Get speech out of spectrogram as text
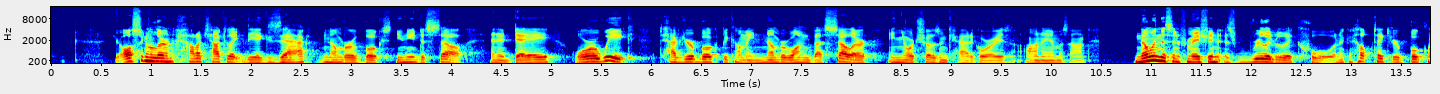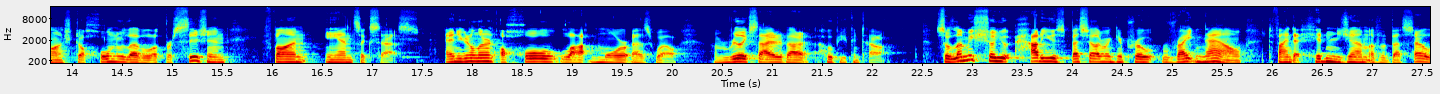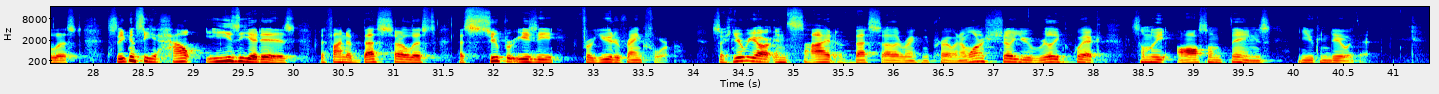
You're also to learn how to calculate the exact number of books you need to sell in a day or a week to have your book become a number one bestseller in your chosen categories on Amazon. Knowing this information is really, really cool, and it can help take your book launch to a whole new level of precision, fun, and success. And you're gonna learn a whole lot more as well. I'm really excited about it. I hope you can tell. So let me show you how to use Bestseller Ranking Pro right now to find a hidden gem of a bestseller list so you can see how easy it is to find a bestseller list that's super easy for you to rank for. So here we are inside of Bestseller Ranking Pro and I want to show you really quick some of the awesome things you can do with it.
